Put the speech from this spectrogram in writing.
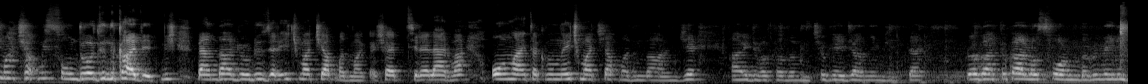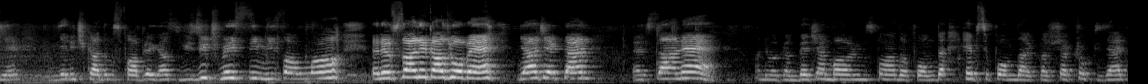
maç yapmış son 4'ünü kaydetmiş. Ben daha gördüğünüz üzere hiç maç yapmadım arkadaşlar. Hep tireler var. Online takımımla hiç maç yapmadım daha önce. Haydi bakalım. Çok heyecanlıyım cidden. Roberto Carlos formunda Rumenige. Yeni çıkardığımız Fabregas. 103 Messi'miz Allah. En efsane kadro be. Gerçekten efsane. Hadi bakalım Beckenbauer'ımız falan da formda. Hepsi formda arkadaşlar. Çok güzel.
